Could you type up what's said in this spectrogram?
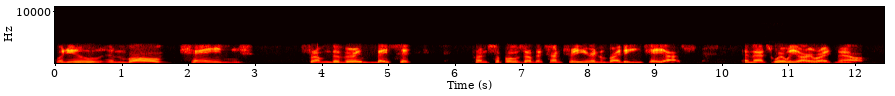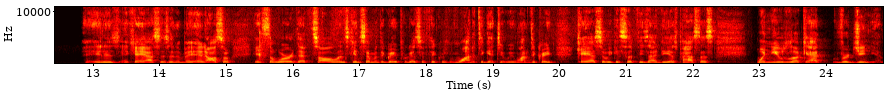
when you involve change from the very basic principles of the country, you're inviting chaos, and that's where we are right now. It is chaos is an and also it's the word that Saul Alinsky and some of the great progressive thinkers wanted to get to. We wanted to create chaos so we could slip these ideas past us. When you look at Virginia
